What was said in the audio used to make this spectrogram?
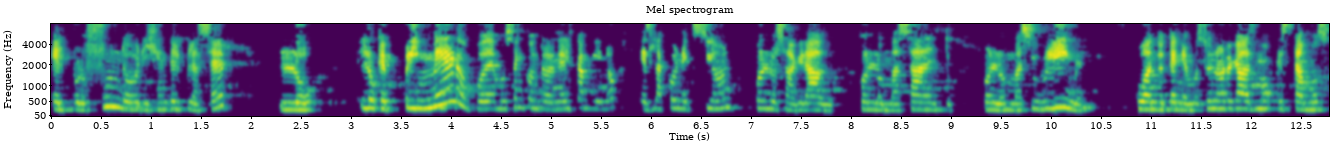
el profundo origen del placer, lo lo que primero podemos encontrar en el camino es la conexión con lo sagrado, con lo más alto, con lo más sublime. Cuando tenemos un orgasmo, estamos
